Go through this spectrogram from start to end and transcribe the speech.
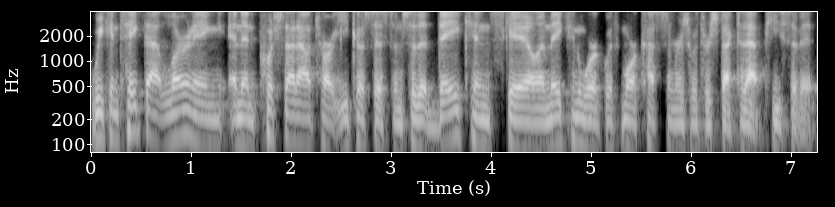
we can take that learning and then push that out to our ecosystem so that they can scale and they can work with more customers with respect to that piece of it.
